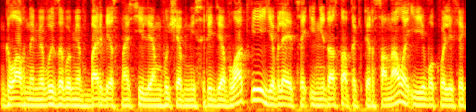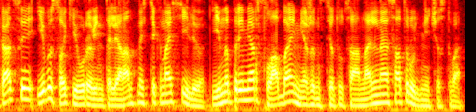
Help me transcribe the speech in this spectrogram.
Главными вызовами в борьбе с насилием в учебной среде в Латвии является и недостаток персонала и его квалификации, и высокий уровень толерантности к насилию, и, например, слабое межинституциональное сотрудничество.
